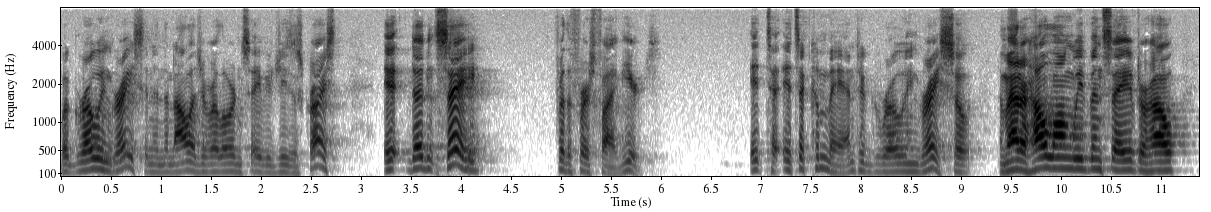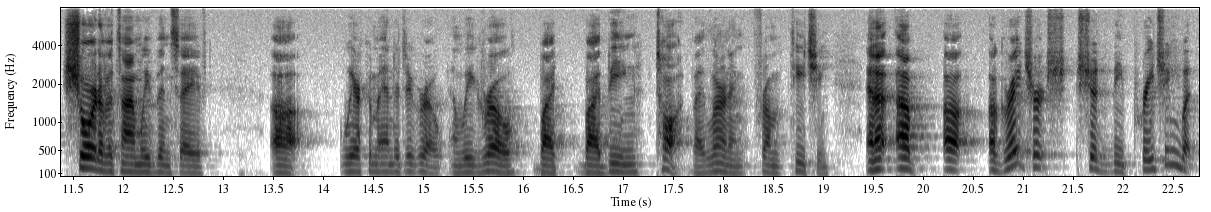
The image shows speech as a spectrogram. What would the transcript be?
but grow in grace and in the knowledge of our Lord and Savior Jesus Christ. It doesn't say for the first five years. It, it's a command to grow in grace. So no matter how long we've been saved or how short of a time we've been saved, uh, we are commanded to grow. And we grow by, by being taught, by learning from teaching. And a, a, a, great church should be preaching, but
